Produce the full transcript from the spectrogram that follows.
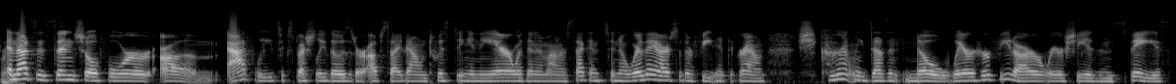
Right. And that's essential for um, athletes, especially those that are upside down, twisting in the air within an amount of seconds to know where they are so their feet hit the ground. She currently doesn't know where her feet are or where she is in space.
